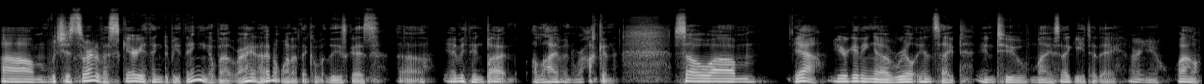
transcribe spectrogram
um, which is sort of a scary thing to be thinking about, right? I don't want to think about these guys uh, anything but alive and rocking. So um, yeah, you're getting a real insight into my psyche today, aren't you? Wow.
